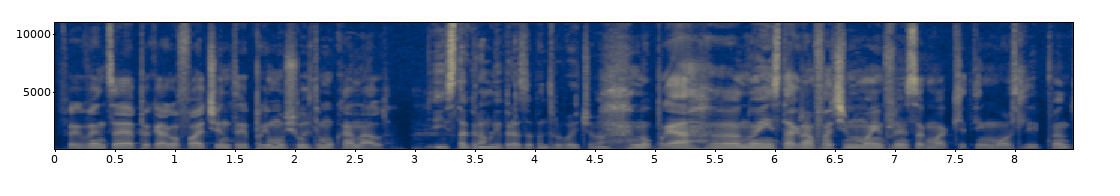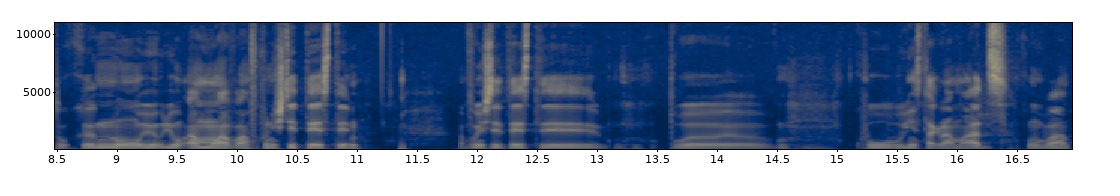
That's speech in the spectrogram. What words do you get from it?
Frecvența aia pe care o faci între primul și ultimul canal. Instagram livrează pentru voi ceva? Nu prea. Uh, noi Instagram facem numai influencer marketing mostly, pentru că nu, eu, eu am, am făcut niște teste, am făcut niște teste cu Instagram Ads, cumva.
